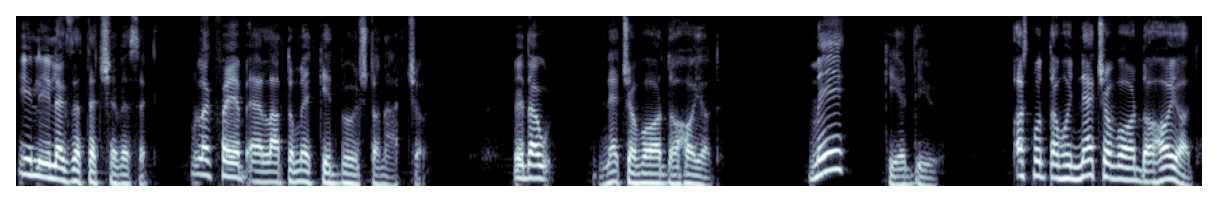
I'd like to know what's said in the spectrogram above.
Én lélegzetet se veszek. Legfeljebb ellátom egy-két bölcs tanácssal. Például ne csavard a hajad. Mi? kérdi ő. Azt mondtam, hogy ne csavard a hajad.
